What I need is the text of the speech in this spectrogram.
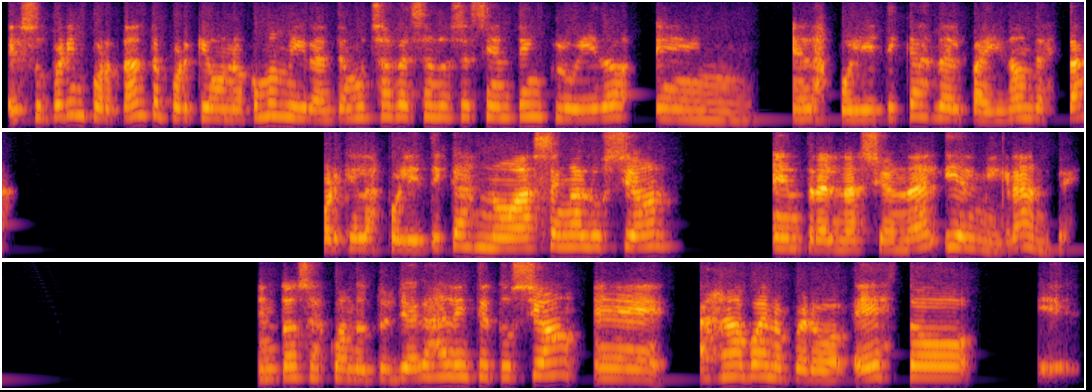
es súper importante porque uno como migrante muchas veces no se siente incluido en, en las políticas del país donde está. Porque las políticas no hacen alusión entre el nacional y el migrante. Entonces, cuando tú llegas a la institución, eh, ajá, bueno, pero esto, eh,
